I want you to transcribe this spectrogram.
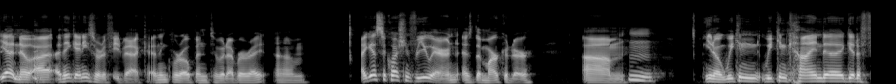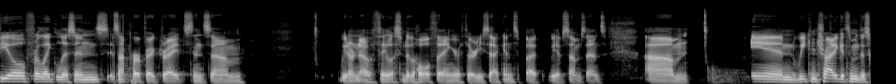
yeah, no. I, I, think any sort of feedback. I think we're open to whatever. Right. Um, I guess a question for you, Erin, as the marketer. Um, hmm. You know, we can we can kind of get a feel for like listens. It's not perfect, right? Since um, we don't know if they listen to the whole thing or 30 seconds, but we have some sense. Um, and we can try to get some of this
